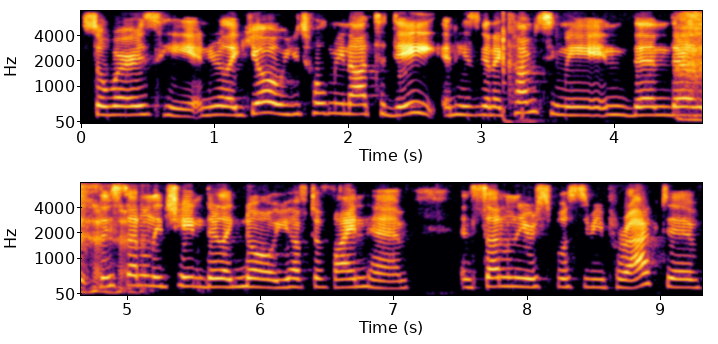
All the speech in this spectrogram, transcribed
so where is he? And you're like, yo, you told me not to date, and he's gonna come to me, and then they're they suddenly change. They're like, no, you have to find him, and suddenly you're supposed to be proactive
